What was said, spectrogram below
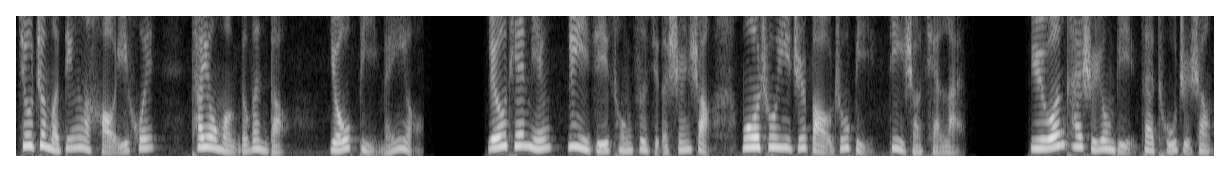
就这么盯了好一会，他又猛地问道：“有笔没有？”刘天明立即从自己的身上摸出一支宝珠笔，递上前来。宇文开始用笔在图纸上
